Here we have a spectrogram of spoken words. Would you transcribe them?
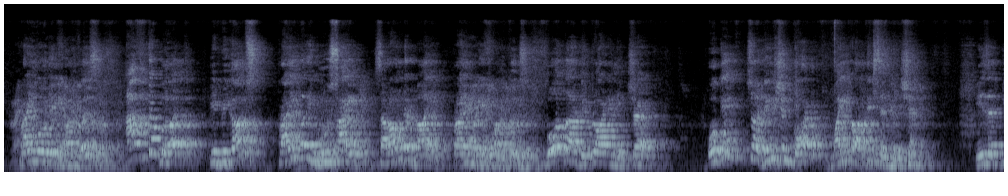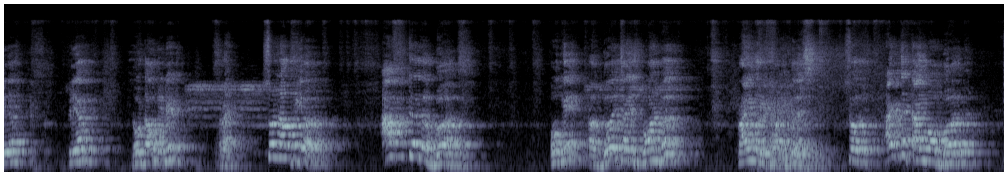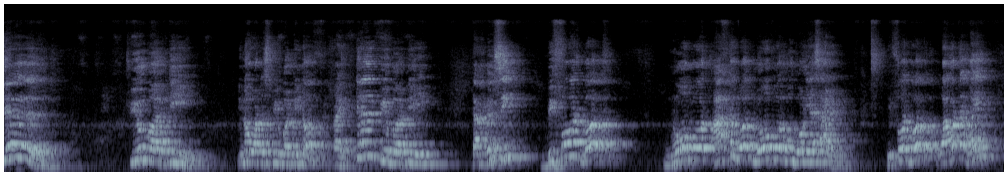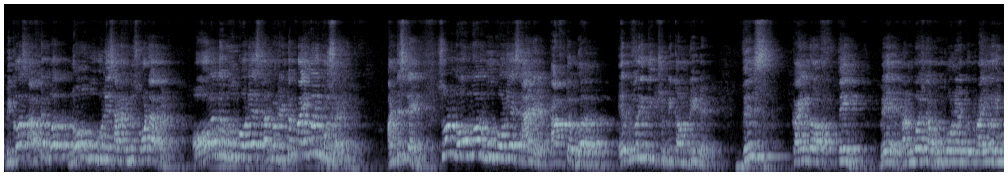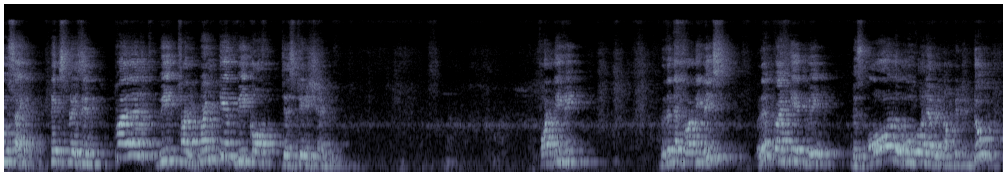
primordial follicles. After birth, it becomes primary oocyte surrounded by primary follicles. Both are diploid in nature. Okay, so a division called mitotic cell division. Is that clear? Clear? No doubt in it? Right. So now here, after the birth, okay, a girl child is born with primary follicles. So at the time of birth, till puberty, you know what is puberty, no? Right. Till puberty, that means see, before birth, no more, after birth, no more oogonia is added. Before birth, what, are why? Because after birth, no oogonia is means what happened? All the oogonia is converted to primary oocyte. Understand? So no more oogonia is added after birth. Everything should be completed. This kind of thing where conversion of oogonia to primary oocyte takes place in 12th week, sorry, 20th week of gestation. 40 week. Within that 40 weeks, within 20th week, this all the oogonia will complete into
